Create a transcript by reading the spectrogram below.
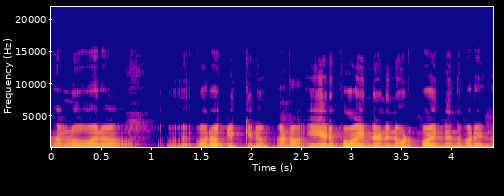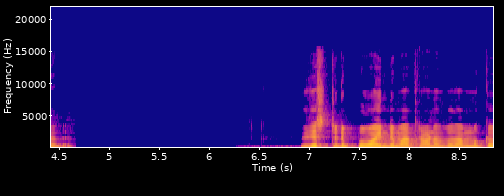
നമ്മൾ ഓരോ ഓരോ ക്ലിക്കിനും ആണോ? ഈ ഒരു പോയിന്റാണ് നോട്ട് പോയിന്റ് എന്ന് പറയുന്നത്. ജസ്റ്റ് ഒരു പോയിന്റ് മാത്രമാണ്. അപ്പോൾ നമുക്ക്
